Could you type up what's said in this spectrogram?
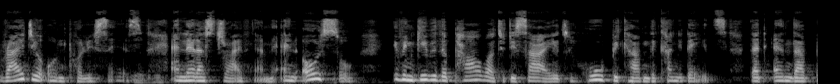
write your own policies, and let us drive them. And also, even give you the power to decide who become the candidates that end up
